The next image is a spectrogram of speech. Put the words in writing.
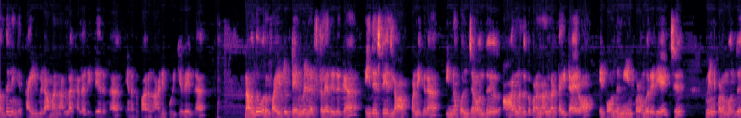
வந்து நீங்கள் கை விடாமல் நல்லா கிளறிட்டே இருங்க. எனக்கு பாருங்கள் அடி பிடிக்கவே இல்லை. நான் வந்து ஒரு ஃபைவ் டு டென் மினிட்ஸ் கிளறி இருக்கேன். இதே ஸ்டேஜில் ஆஃப் பண்ணிக்கிறேன். இன்னும் கொஞ்சம் வந்து ஆறுனதுக்கப்புறம் நல்லா டைட் ஆயிரும். இப்போ வந்து மீன் குழம்பு ரெடி ஆயிடுச்சு. மீன் குழம்பு வந்து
